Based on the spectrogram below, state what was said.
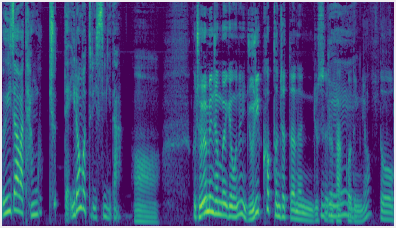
의자와 당국 큐대 이런 것들이 있습니다. 어. 그 조현민 전무의 경우는 유리컵 던졌다는 뉴스를 네. 봤거든요. 또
